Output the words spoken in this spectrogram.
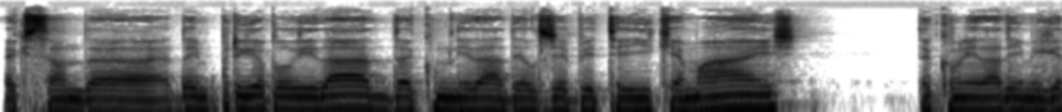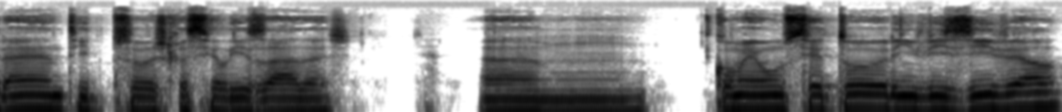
A questão da, da empregabilidade da comunidade LGBTI que é mais, da comunidade imigrante e de pessoas racializadas. Um, como é um setor invisível,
